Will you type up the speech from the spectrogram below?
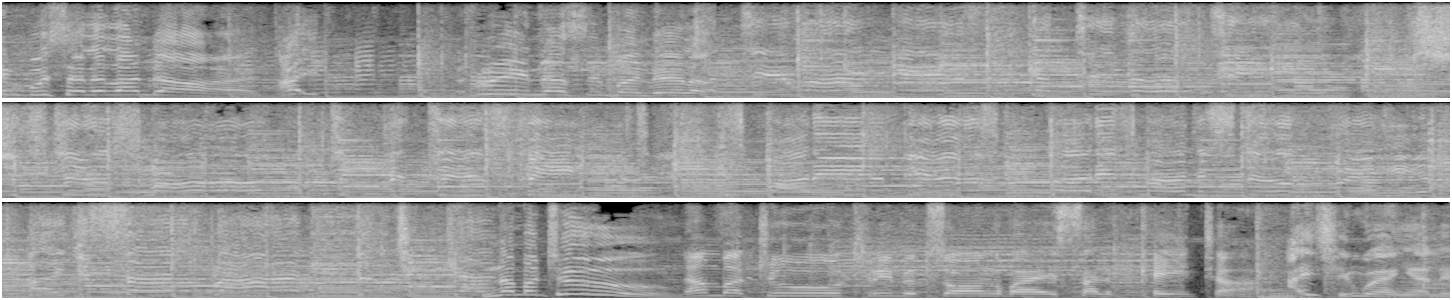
Indibuyisele elondon hayi free nelson mandela. Number 2 Number two, tribute song by Salif Keita. ayi jingwenya le.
